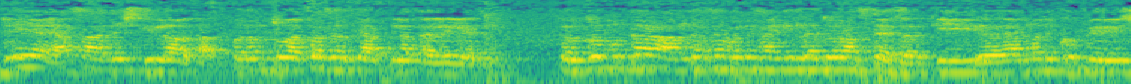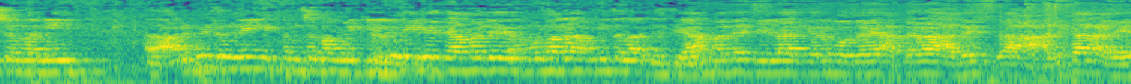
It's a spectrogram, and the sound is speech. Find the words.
ध्येय आहे असा आदेश दिला होता. परंतु आता जर ते आपल्यात आलेले आहेत तर जो मुद्दा आमदार साहेबांनी सांगितला तो रास्त आहे सर की यामध्ये खूप व्हेरिएशन आणि आर्बिट्ररी पंचनामे केले ठीक आहे त्यामध्ये तुम्हाला आम्ही त्याला आदेश दिला. त्यामध्ये जिल्हाधिकारी महोदय आपल्याला आदेश अधिकार आहे.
